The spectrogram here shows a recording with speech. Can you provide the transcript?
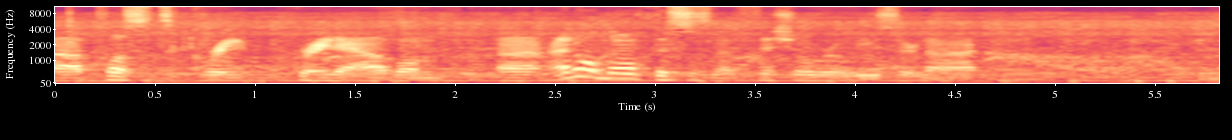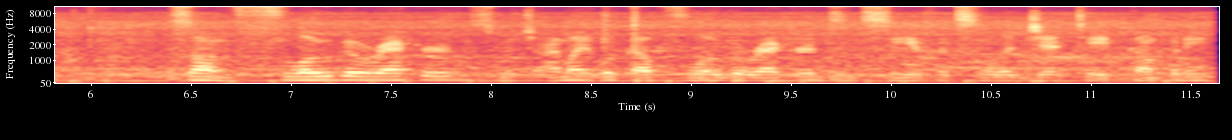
Uh, plus, it's a great, great album. Uh, I don't know if this is an official release or not. It's on Floga Records, which I might look up Floga Records and see if it's a legit tape company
